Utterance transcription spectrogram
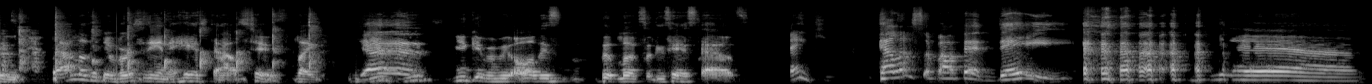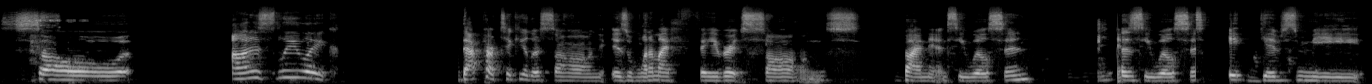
Good attitude. But I love the diversity in the hairstyles too. Like you- yes. you, you giving me all these good looks with these hairstyles. Thank you. Tell us about that day. Yeah. So honestly, like that particular song is one of my favorite songs by Nancy Wilson. Mm-hmm. Nancy Wilson, it gives me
